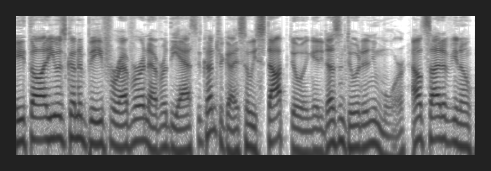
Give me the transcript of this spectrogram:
He thought he was going to be forever and ever the acid country guy. So he stopped doing it. He doesn't do it anymore. Outside of, you know,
